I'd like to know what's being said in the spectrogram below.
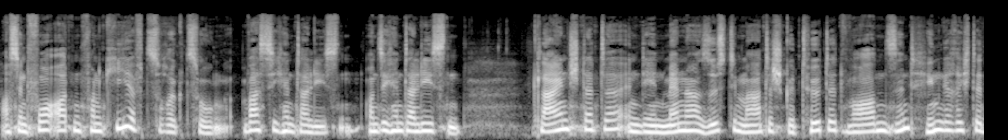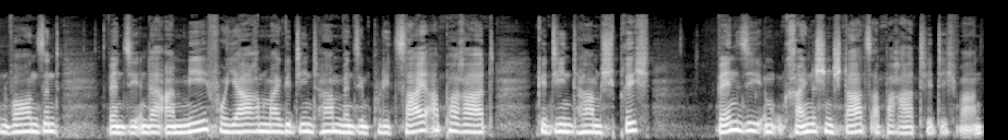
aus den Vororten von Kiew zurückzogen, was sie hinterließen. Und sie hinterließen Kleinstädte, in denen Männer systematisch getötet worden sind, hingerichtet worden sind, wenn sie in der Armee vor Jahren mal gedient haben, wenn sie im Polizeiapparat gedient haben, sprich, wenn sie im ukrainischen Staatsapparat tätig waren.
